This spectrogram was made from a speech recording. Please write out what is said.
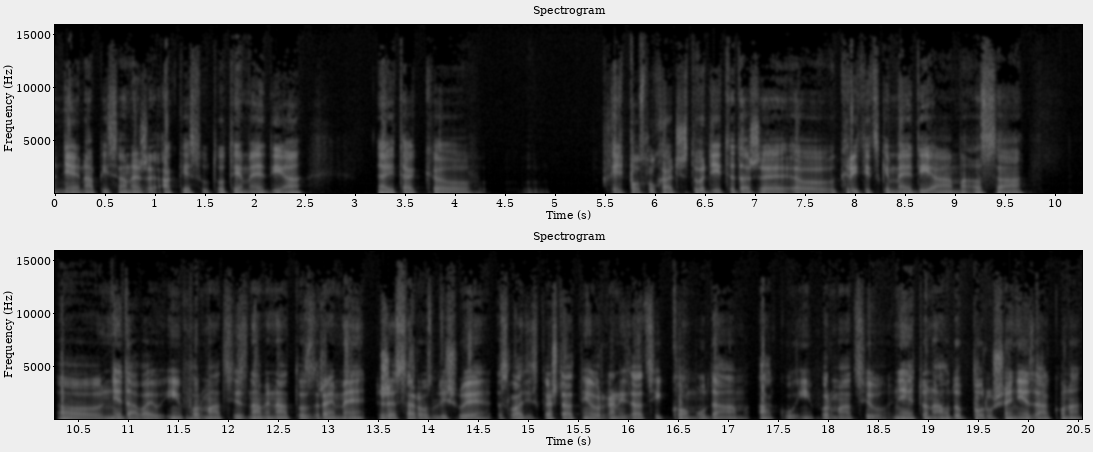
nie je napísané, že aké sú to tie médiá. Aj tak keď poslucháč tvrdí teda, že kritickým médiám sa nedávajú informácie, znamená to zrejme, že sa rozlišuje z hľadiska štátnej organizácií, komu dám akú informáciu. Nie je to náhodou porušenie zákona?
